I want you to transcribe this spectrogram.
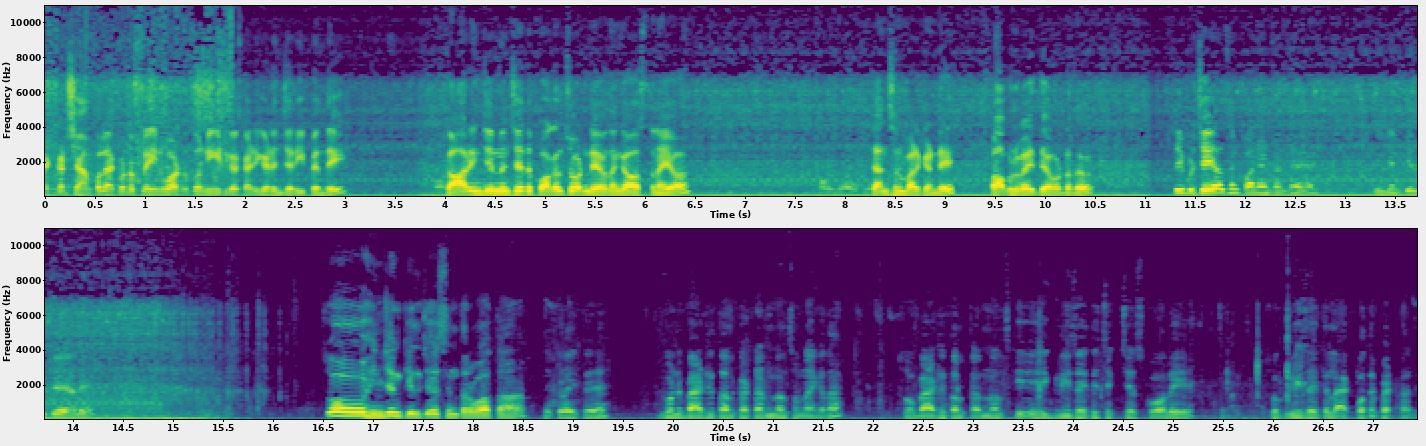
ఎక్కడ షాంపూ లేకుండా ప్లెయిన్ వాటర్తో నీట్గా కడిగడం జరిగిపోయింది. కార్ ఇంజిన్ నుంచి అయితే పొగలు చూడండి ఏ విధంగా వస్తున్నాయో. టెన్షన్ పడకండి ప్రాబ్లం అయితే ఉండదు. సో ఇప్పుడు చేయాల్సిన పని ఏంటంటే ఇంజిన్ కిల్ చేయాలి. సో ఇంజిన్ కిల్ చేసిన తర్వాత ఇక్కడైతే ఇదిగోండి బ్యాటరీ తాలూకా టెర్మినల్స్ ఉన్నాయి కదా. సో బ్యాటరీ తాలూకా టెర్మినల్స్కి గ్రీజ్ అయితే చెక్ చేసుకోవాలి. సో గ్రీజ్ అయితే లేకపోతే పెట్టాలి.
